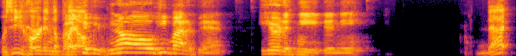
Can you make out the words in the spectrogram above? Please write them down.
Was he hurt in the playoff? Be, no, he might have been. He hurt his knee, didn't he? That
